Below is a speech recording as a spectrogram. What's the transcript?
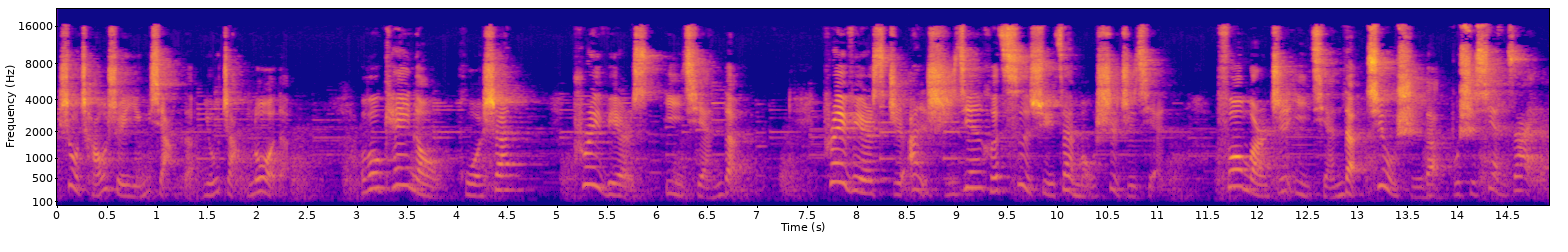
受潮水影响的，有涨落的。volcano 火山。Previous 以前的，previous 指按时间和次序在某事之前，former 指以前的旧时的，不是现在的。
